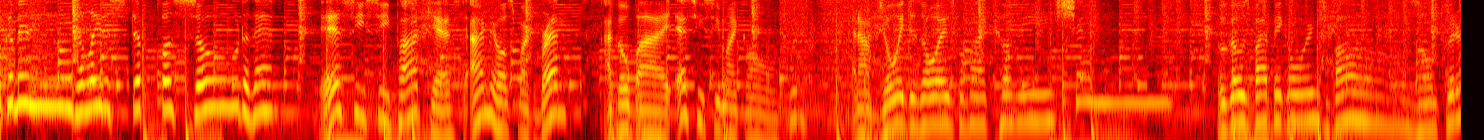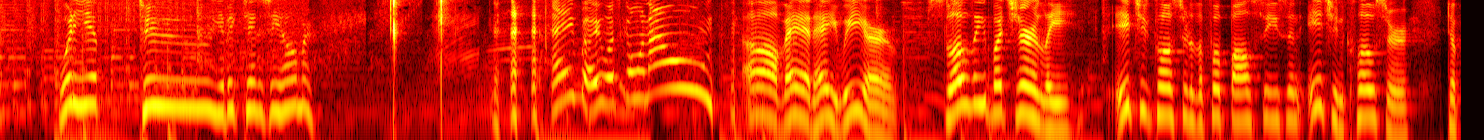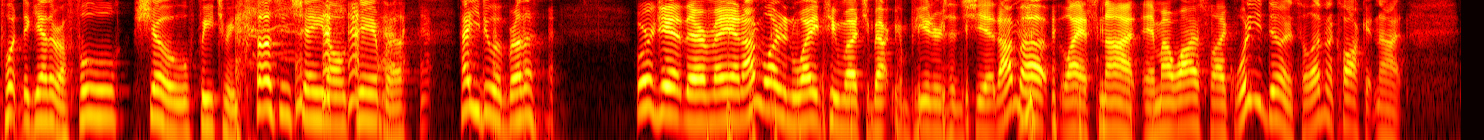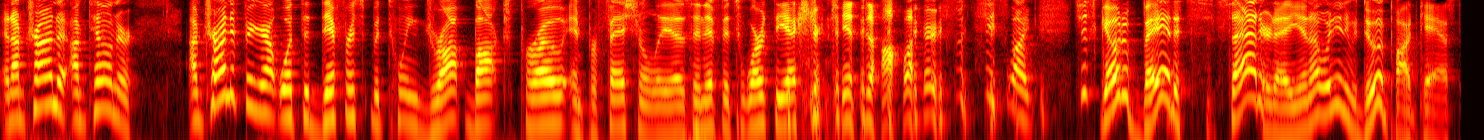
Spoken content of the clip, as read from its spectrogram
Welcome in to the latest episode of that SEC podcast. I'm your host, Michael Bratton. I go by SEC Mike on Twitter, and I'm joined as always by my cousin Shane, who goes by Big Orange Balls on Twitter. What are you up to, you big Tennessee homer? hey, buddy, what's going on? Oh man, hey, we are slowly but surely inching closer to the football season, inching closer to putting together a full show featuring cousin Shane on camera. How you doing, brother? We're getting there, man. I'm learning way too much about computers and shit. I'm up last night, and my wife's like, "What are you doing?" It's 11 o'clock at night, and I'm trying to. I'm telling her. I'm trying to figure out what the difference between Dropbox Pro and Professional is, and if it's worth the extra ten dollars. She's like, "Just go to bed. It's Saturday. You know, we didn't even do a podcast."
